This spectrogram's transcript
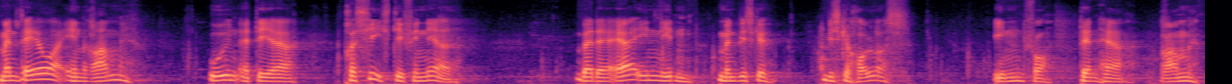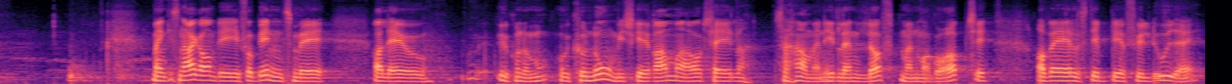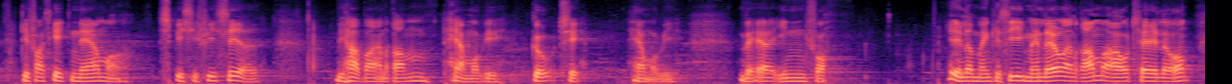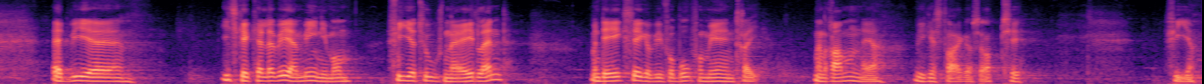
Man laver en ramme, uden at det er præcis defineret, hvad der er inde i den, men vi skal, vi skal holde os inden for den her ramme. Man kan snakke om det i forbindelse med at lave økonom- økonomiske rammeaftaler. Så har man et eller andet loft, man må gå op til, og hvad ellers det bliver fyldt ud af. Det er faktisk ikke nærmere specificeret. Vi har bare en ramme, her må vi gå til. Her må vi være indenfor. Eller man kan sige, at man laver en rammeaftale om, at vi er, I skal kan levere minimum 4.000 af et eller andet, men det er ikke sikkert, at vi får brug for mere end tre. Men rammen er, at vi kan strække os op til 4.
